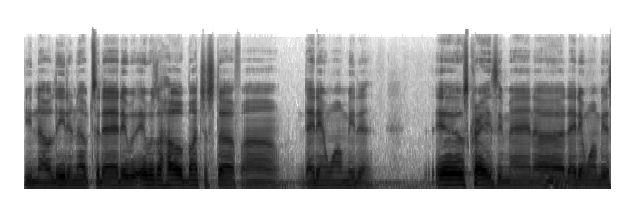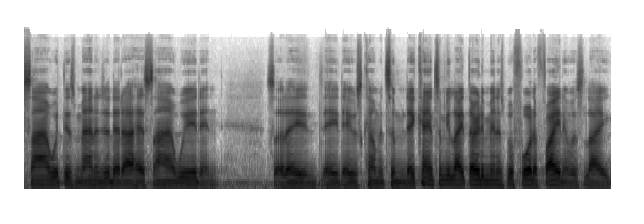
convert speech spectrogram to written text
you know, leading up to that, it was it was a whole bunch of stuff. Um, they didn't want me to. It was crazy, man. Uh, mm. They didn't want me to sign with this manager that I had signed with, and so they they they was coming to me. They came to me like 30 minutes before the fight and was like,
